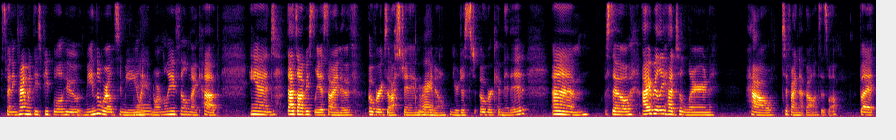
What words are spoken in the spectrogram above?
spending time with these people who mean the world to me, like normally fill my cup? And that's obviously a sign of overexhaustion. You Right. know, you're just overcommitted. Um, so I really had to learn how to find that balance as well. But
